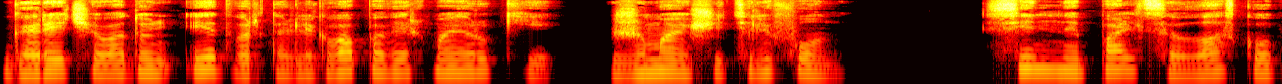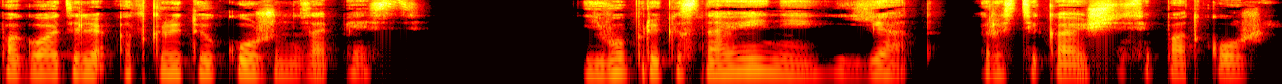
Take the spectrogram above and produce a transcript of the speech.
Горячая ладонь Эдварда легла поверх моей руки, сжимающей телефон. Сильные пальцы ласково погладили открытую кожу на запястье. Его прикосновение – яд, растекающийся под кожей,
